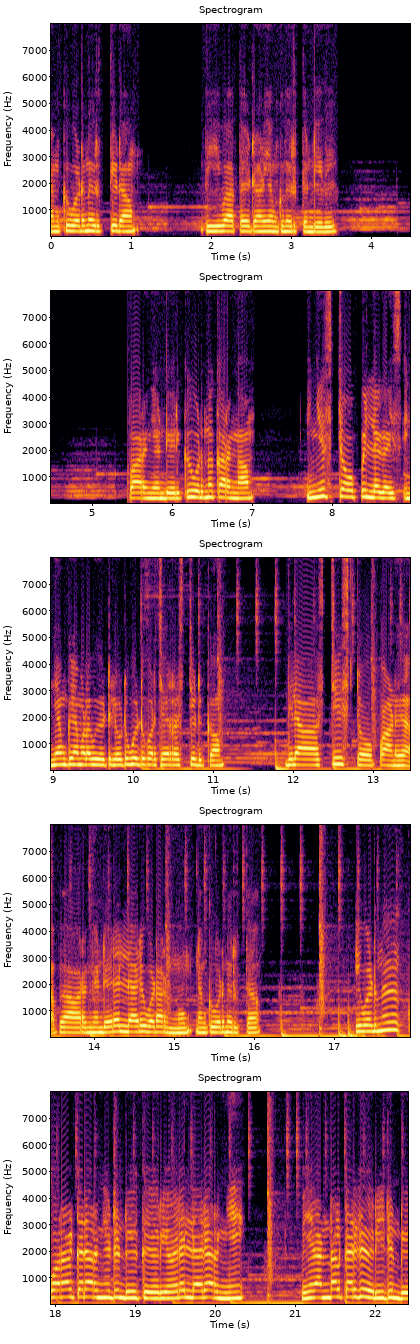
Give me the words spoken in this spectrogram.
നമുക്ക് ഇവിടെ നിർത്തിയിടാം. ഈ ഭാഗത്തായിട്ടാണ് നമുക്ക് നിർത്തേണ്ടത്. അപ്പോൾ ഇറങ്ങേണ്ടിയവർക്ക് ഇവിടുന്ന് ഇറങ്ങാം. ഇനി സ്റ്റോപ്പ് ഇല്ല ഗൈസ് ഇനി നമുക്ക് നമ്മളെ വീട്ടിലോട്ട് പോയിട്ട് കുറച്ച് റെസ്റ്റ് എടുക്കാം. ഇത് ലാസ്റ്റ് സ്റ്റോപ്പാണ് അപ്പോൾ ഇറങ്ങേണ്ടവരെല്ലാവരും ഇവിടെ ഇറങ്ങും. നമുക്ക് ഇവിടെ നിർത്താം. ഇവിടുന്ന് കുറെ ആൾക്കാർ ഇറങ്ങിയിട്ടുണ്ട്. കയറിയവരെല്ലാവരും ഇറങ്ങി. പിന്നെ രണ്ടാൾക്കാർ കയറിയിട്ടുണ്ട്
